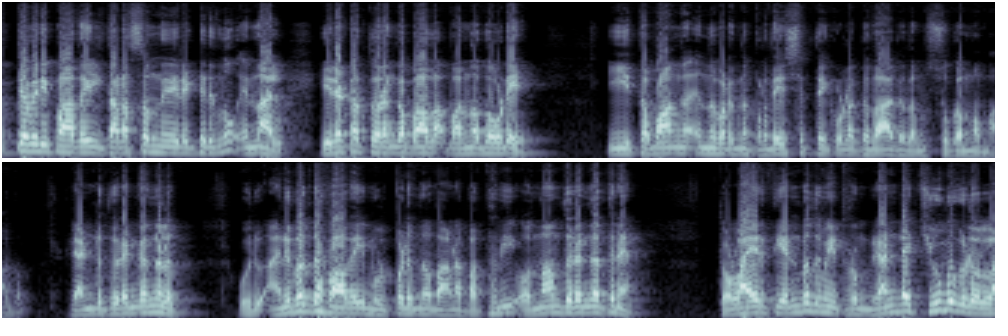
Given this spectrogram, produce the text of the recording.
ഒറ്റവരി പാതയിൽ തടസ്സം നേരിട്ടിരുന്നു. എന്നാൽ ഇരട്ട തുരങ്കപാത വന്നതോടെ ഈ തവാങ് എന്ന് പറയുന്ന പ്രദേശത്തേക്കുള്ള ഗതാഗതം സുഗമമാകും. രണ്ട് തുരങ്കങ്ങളും ഒരു അനുബന്ധ പാതയും ഉൾപ്പെടുന്നതാണ് പദ്ധതി. ഒന്നാം തുരങ്കത്തിന് തൊള്ളായിരത്തി എൺപത് മീറ്ററും രണ്ട് ട്യൂബുകളുള്ള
